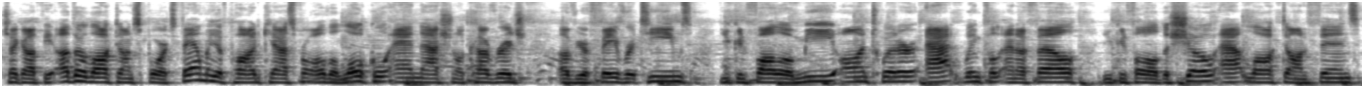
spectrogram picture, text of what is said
Check out the other Locked On Sports family of podcasts for all the local and national coverage of your favorite team teams. You can follow me on Twitter at Wingfield NFL. You can follow the show at Locked On Fins.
